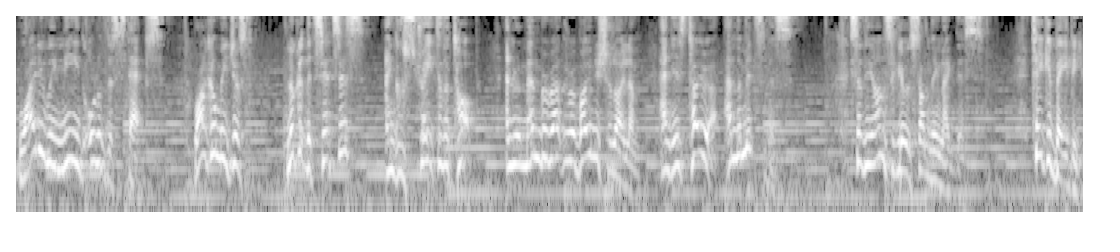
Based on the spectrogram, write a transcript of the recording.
Why do we need all of the steps? Why can't we just look at the tzitzis and go straight to the top and remember about the Ribono Shel Olam and his Torah and the mitzvahs? So the answer goes something like this. Take a baby.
